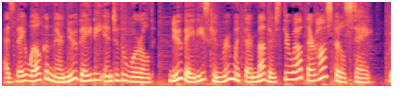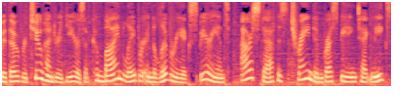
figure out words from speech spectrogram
as they welcome their new baby into the world. New babies can room with their mothers throughout their hospital stay. With over 200 years of combined labor and delivery experience, our staff is trained in breastfeeding techniques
